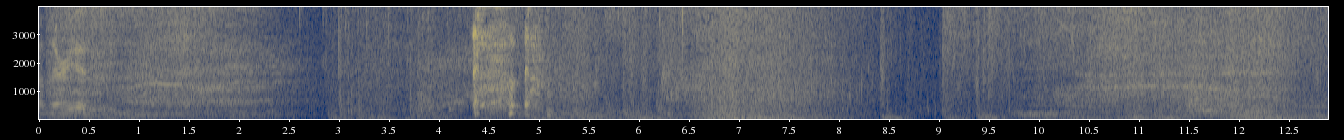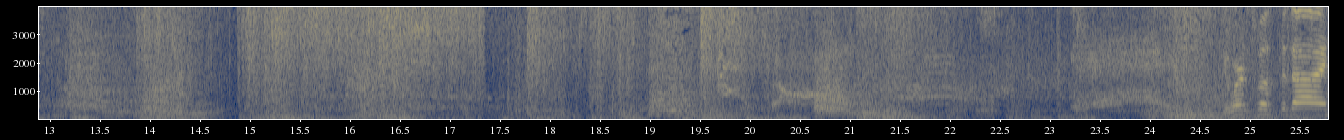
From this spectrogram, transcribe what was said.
Oh, there he is. You weren't supposed to die.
